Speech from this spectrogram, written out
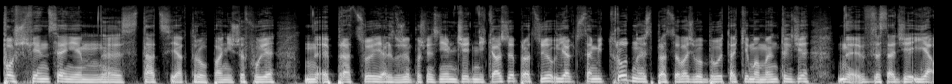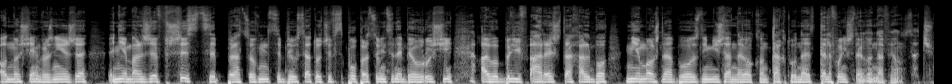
poświęceniem e, stacja, którą pani szefuje, pracuje, jak dużym poświęceniem dziennikarze pracują i jak czasami trudno jest pracować, bo były takie momenty, gdzie w zasadzie ja odnosiłem wrażenie, że niemalże wszyscy pracownicy Bielsatu czy współpracownicy na Białorusi albo byli w aresztach, albo nie można było z nimi żadnego kontaktu nawet telefonicznego nawiązać.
